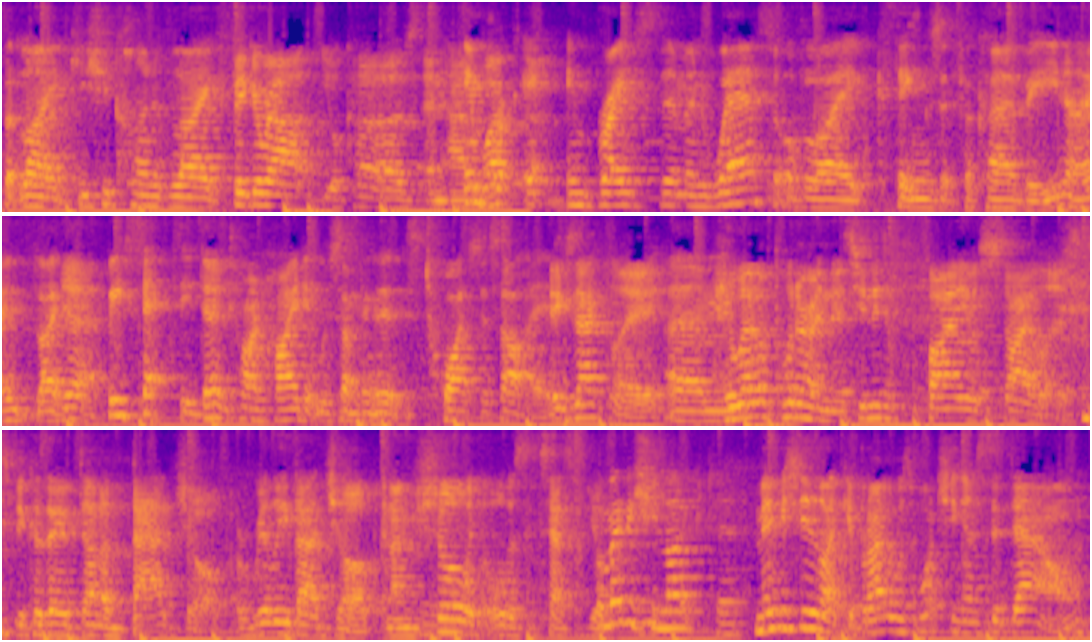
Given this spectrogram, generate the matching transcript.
but like you should kind of like Figure out your curves and how to work them. embrace them and wear sort of like things that for curvy, you know, like Yeah. be sexy. Don't try and hide it with something that's twice the size. Exactly. Um, Whoever put her in this, you need to fire your stylist because they've done a bad job, a really bad job. And I'm sure with all the success of your Or maybe she liked it. Maybe she liked it, but I was watching her sit down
